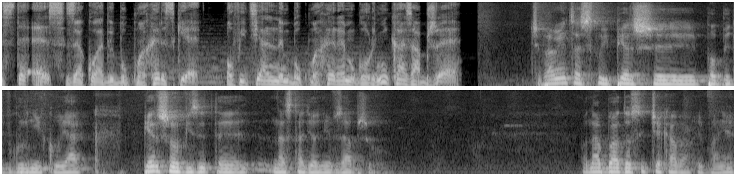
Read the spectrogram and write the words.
STS Zakłady Bukmacherskie, oficjalnym bukmacherem Górnika Zabrze. Czy pamiętasz swój pierwszy pobyt w Górniku? Jak pierwszą wizytę na stadionie w Zabrzu? Ona była dosyć ciekawa chyba, nie?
